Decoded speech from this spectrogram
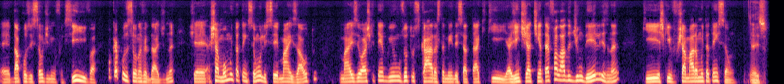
é, da posição de linha ofensiva, qualquer posição, na verdade, né? Chamou muita atenção ele ser mais alto, mas eu acho que tem alguns outros caras também desse ataque que a gente já tinha até falado de um deles, né? Que acho que chamaram muita atenção. É isso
